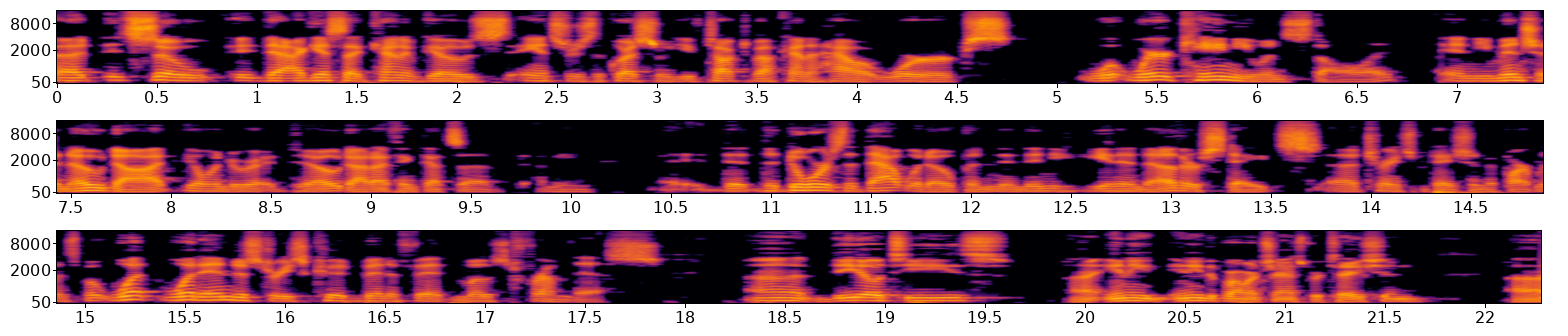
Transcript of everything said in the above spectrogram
Uh, so it, I guess that kind of goes answers the question you've talked about, kind of how it works. Wh- where can you install it? And you mentioned ODOT going to, to ODOT. I think that's a, I mean, the, the doors that that would open, and then you get into other states' uh, transportation departments. But what what industries could benefit most from this? Uh, DOTs, uh, any any Department of Transportation, uh,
